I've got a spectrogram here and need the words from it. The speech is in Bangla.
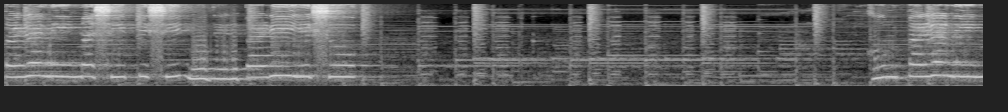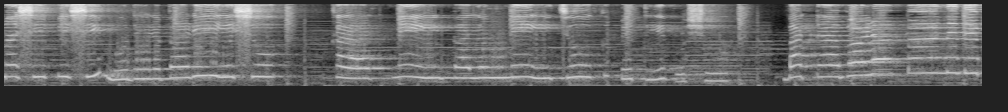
পাড়ানি মাসি পিসি, মোদের বাড়ি এসো। ঘুম পাড়ানি মাসি পিসি, মোদের বাড়ি এসো। নেই, পালং নেই, চোখ পেতে বসো। বাটা ভরা পান দেব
